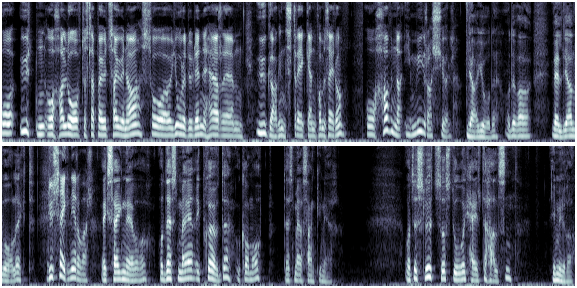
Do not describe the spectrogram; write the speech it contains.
Og uten å ha lov til å slippe ut sauene, så gjorde du denne her um, ugagnstreken, får vi si da? og havna i myra sjøl. Ja, jeg gjorde det. Og det var veldig alvorlig. Du seig nedover? Jeg seig nedover. Og dess mer jeg prøvde å komme opp, dess mer sank jeg ned. Og til slutt så sto jeg helt til halsen i myra.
